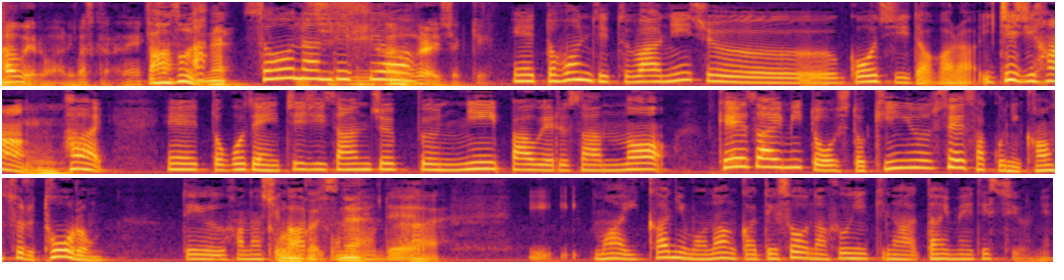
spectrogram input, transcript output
パウエルはありますからね。あ、そうですね。そうなんですよ。1時半ぐらいでしたっけ？えっ、と、本日は25時だから、1時半。うん、はい。えっ、と、午前1時30分にパウエルさんの経済見通しと金融政策に関する討論っていう話があるそうなので、ね。はい、まあいかにもなんか出そうな雰囲気な題名ですよね。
